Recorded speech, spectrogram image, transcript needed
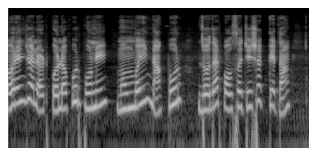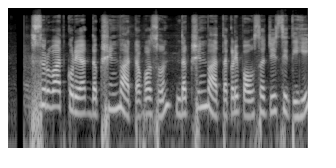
ऑरेंज अलर्ट कोल्हापूर पुणे मुंबई नागपूर जोरदार पावसाची शक्यता सुरुवात करूयात दक्षिण भारतापासून. दक्षिण भारताकडे पावसाची स्थिती ही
